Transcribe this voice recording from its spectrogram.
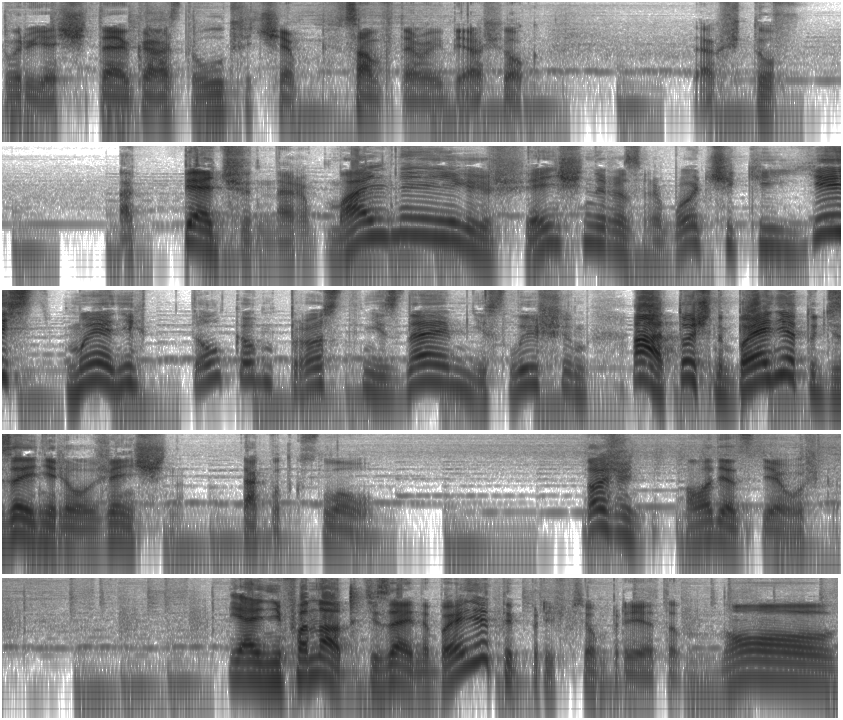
говорю, я считаю гораздо лучше, чем сам второй Биошок. Так что, опять же, нормальные женщины-разработчики есть, мы о них толком просто не знаем, не слышим. А, точно, Байонету дизайнерила женщина. Так вот, к слову. Тоже молодец девушка. Я не фанат дизайна Байонеты при всем при этом, но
